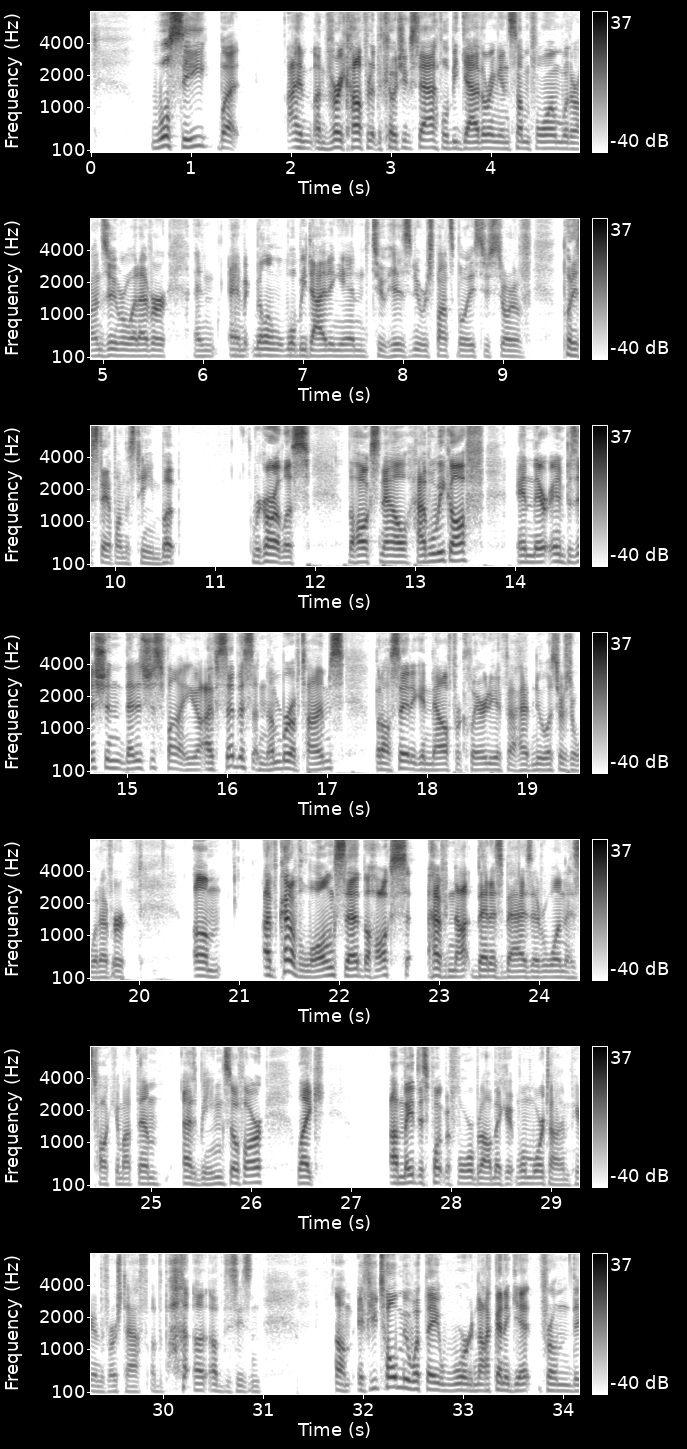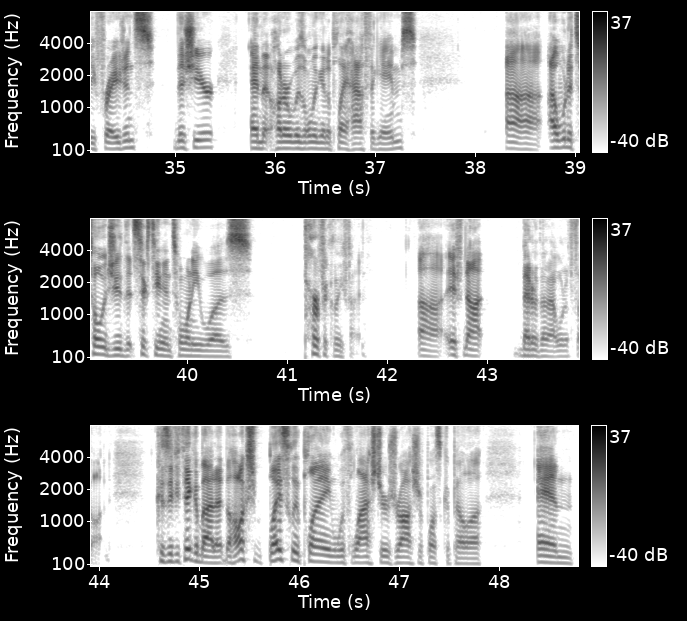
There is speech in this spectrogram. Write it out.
we'll see, but I'm, I'm very confident the coaching staff will be gathering in some form, whether on Zoom or whatever, and, and McMillan will be diving into his new responsibilities to sort of put his stamp on this team. But regardless, the Hawks now have a week off and they're in position that is just fine. You know, I've said this a number of times, but I'll say it again now for clarity if I have new listeners or whatever. Um, I've kind of long said the Hawks have not been as bad as everyone has talking about them as being so far. Like I made this point before, but I'll make it one more time here in the first half of the of the season. Um, if you told me what they were not going to get from the free agents this year, and that Hunter was only going to play half the games, uh, I would have told you that 16 and 20 was perfectly fine, uh, if not better than I would have thought. Because if you think about it, the Hawks are basically playing with last year's roster plus Capela, and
